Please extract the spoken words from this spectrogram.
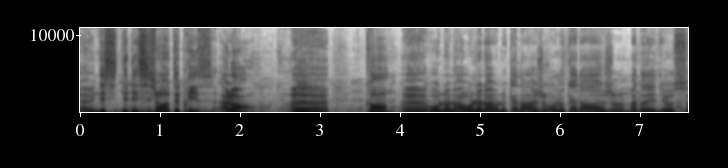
euh, une des, décisions ont été prises. Alors quand oh là là, oh là là, oh le cadrage, oh le cadrage, Madre Dios.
